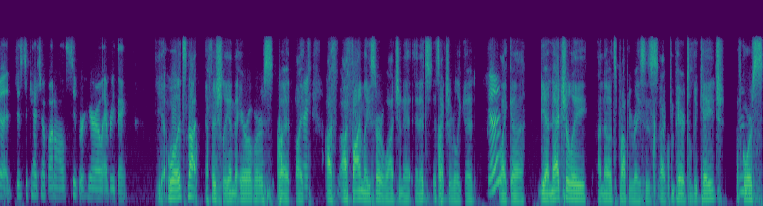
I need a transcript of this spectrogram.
I should just to catch up on all superhero everything. yeah, well, it's not officially in the Arrowverse, but like Right. I finally started watching it, and it's it's actually really good. Good. Like uh, yeah, naturally, I know it's probably racist uh, compared to Luke Cage, of Mhm. course,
